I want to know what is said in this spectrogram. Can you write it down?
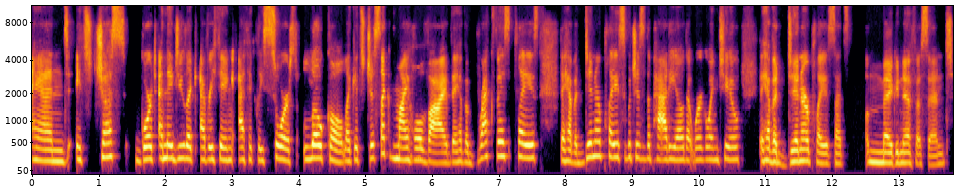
and it's just gorgeous and they do like everything ethically sourced local like it's just like my whole vibe they have a breakfast place they have a dinner place which is the patio that we're going to they have a dinner place that's magnificent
